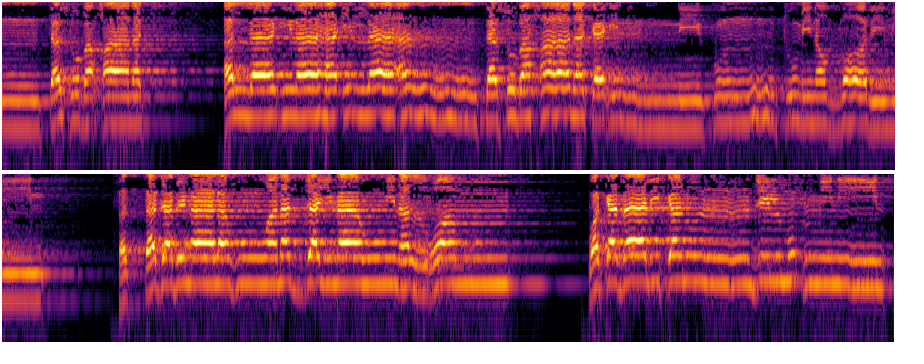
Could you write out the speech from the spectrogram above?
سبحانك أن لا إله إلا أنت سبحانك إني كنت من الظالمين. فاستجبنا له ونجيناه من الغم. وكذلك ننجي المؤمنين.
